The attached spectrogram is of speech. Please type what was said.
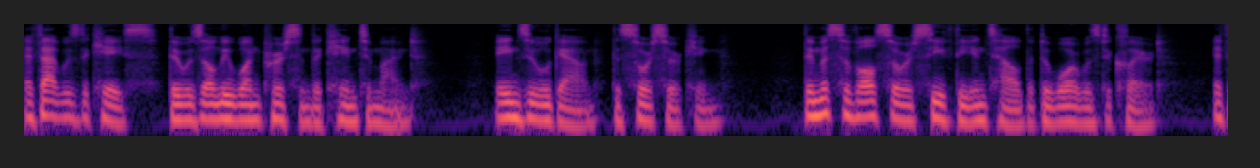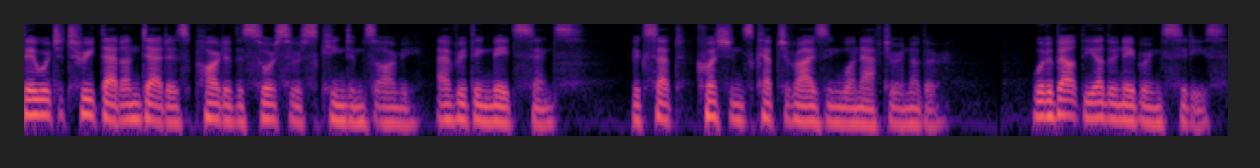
If that was the case, there was only one person that came to mind. Ainz Ooal Gown, the Sorcerer King. They must have also received the intel that the war was declared. If they were to treat that undead as part of the Sorcerer's Kingdom's army, everything made sense. Except, questions kept arising one after another. What about the other neighboring cities?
